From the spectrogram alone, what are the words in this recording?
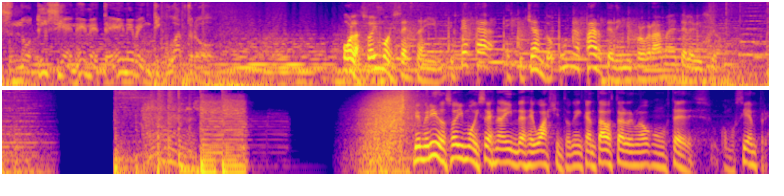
Es noticia en NTN 24. Hola, soy Moisés Naim y usted está escuchando una parte de mi programa de televisión. Bienvenidos, soy Moisés Naim desde Washington. Encantado de estar de nuevo con ustedes, como siempre.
